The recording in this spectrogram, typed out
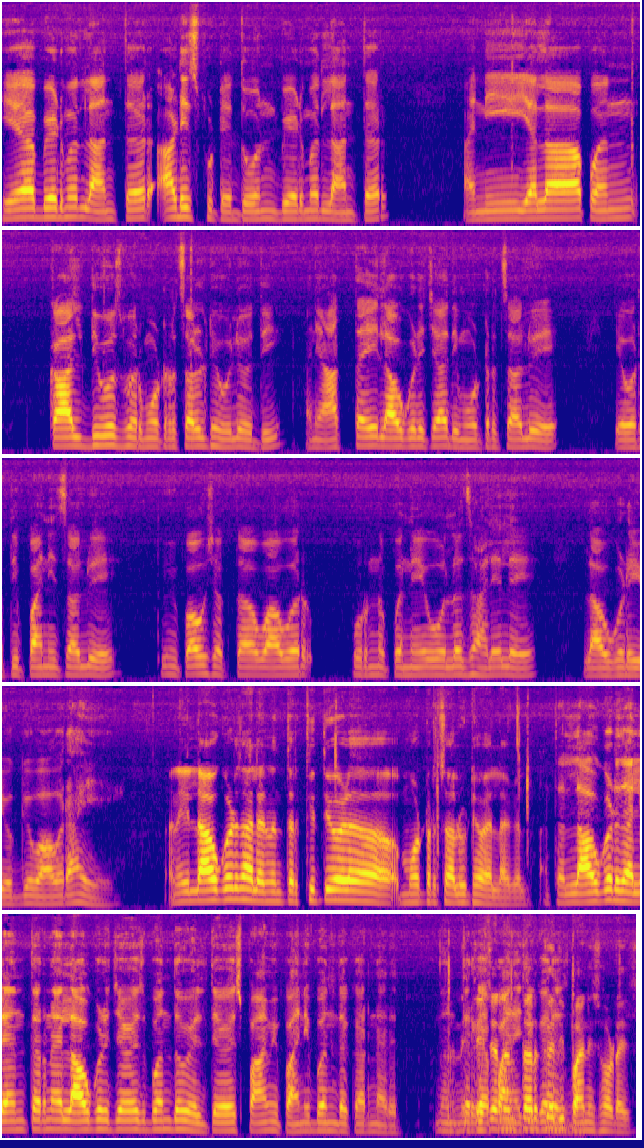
ह्या बेडमधलं अंतर अडीच फूट आहे दोन बेडमधलं अंतर. आणि याला आपण काल दिवसभर मोटर चालू ठेवली होती आणि आत्ताही लावगडीच्या आधी मोटर चालू आहे. यावरती पाणी चालू आहे. तुम्ही पाहू शकता वावर पूर्णपणे ओलं झालेलं आहे. लावगड योग्य वावर आहे. आणि लावगड झाल्यानंतर किती वेळ मोटर चालू ठेवायला लागेल? आता लावगड झाल्यानंतर नाही लावगड ज्यावेळेस बंद होईल त्यावेळेस आम्ही पाणी बंद करणार आहेत. आणि नंतर काय पाण्याची त्याच्यानंतर गरज कधी. पाणी सोडायचं?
